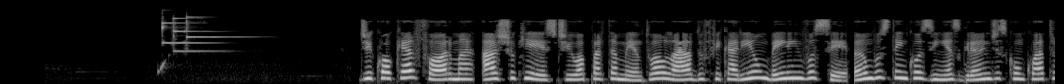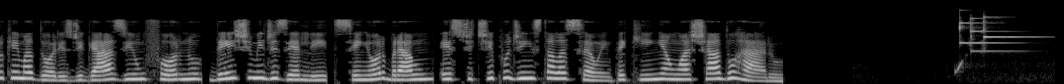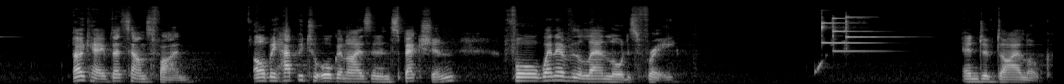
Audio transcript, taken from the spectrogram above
De qualquer forma, acho que este e o apartamento ao lado ficariam bem em você. Ambos têm cozinhas grandes com quatro queimadores de gás e um forno. Deixe-me dizer-lhe, Sr. Brown, este tipo de instalação em Pequim é um achado raro. Okay, that sounds fine. I'll be happy to organize an inspection for whenever the landlord is free. End of dialogue.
